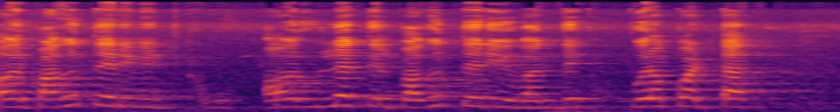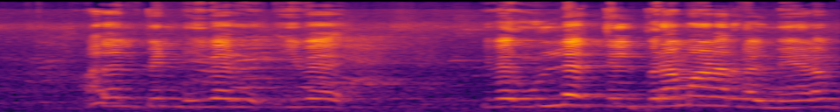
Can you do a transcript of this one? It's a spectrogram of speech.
அவர் பகுத்தறிவி அவர் உள்ளத்தில் பகுத்தறிவு வந்து புறப்பட்டார். அதன் பின் இவர் இவர் இவர் உள்ளத்தில் பிரமாணர்கள் மேலும்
